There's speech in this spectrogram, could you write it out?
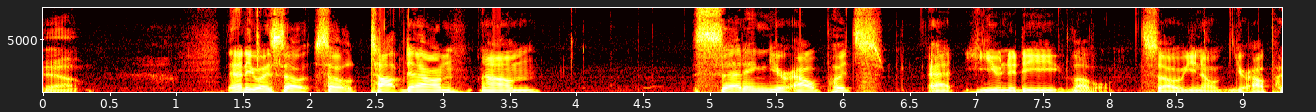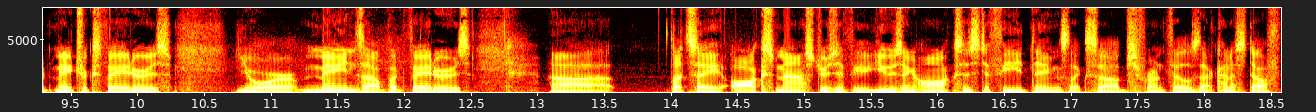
yeah. anyway, so so top down, um, setting your outputs at unity level. So you know your output matrix faders, your mains output faders. Uh, let's say aux masters if you're using auxes to feed things like subs, front fills, that kind of stuff.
